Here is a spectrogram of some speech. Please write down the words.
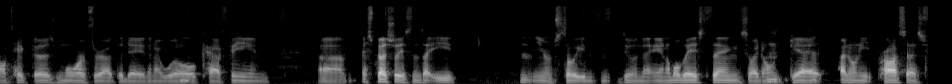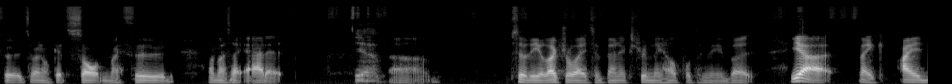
I'll take those more throughout the day than I will caffeine, um, especially since I eat. You know, I'm still eating, doing the animal based thing, so I don't get I don't eat processed food, so I don't get salt in my food unless I add it. yeah, Um, so the electrolytes have been extremely helpful to me. But yeah, like I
